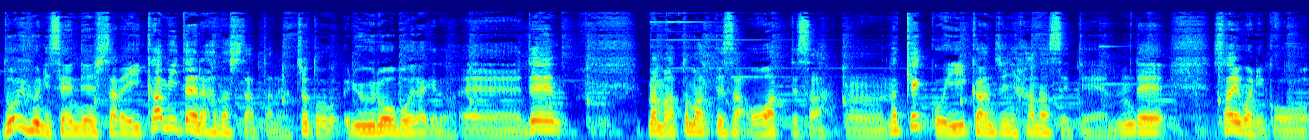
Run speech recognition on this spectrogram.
どういう風に宣伝したらいいかみたいな話だったのよ。ちょっと、うろ覚えだけど。えー、で、まあ、まとまってさ、終わってさ、うん、結構いい感じに話せて、んで、最後にこう、やっ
